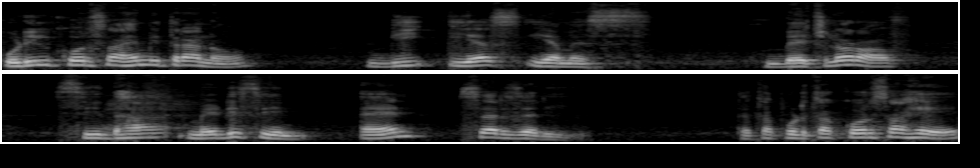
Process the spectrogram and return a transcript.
पुढील कोर्स आहे मित्रांनो B S M S bachelor of Siddha medicine and surgery त्याचा पुढचा कोर्स आहे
